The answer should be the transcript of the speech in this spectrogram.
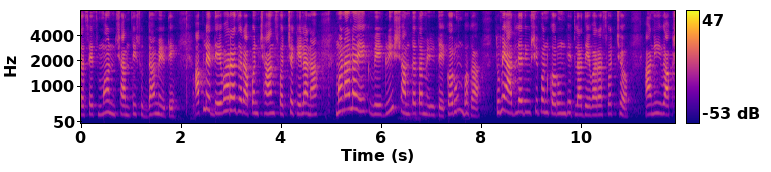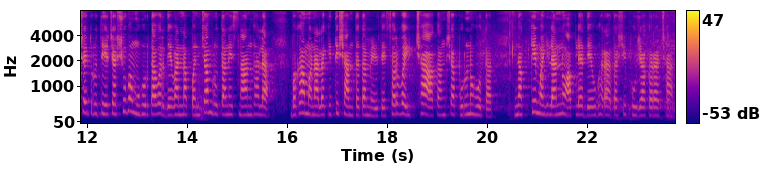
तसेच मन शांतीसुद्धा मिळते. आपले देवारा जर आपण छान स्वच्छ केला ना मनाला एक वेगळीच शांतता मिळते. करून बघा. तुम्ही आदल्या दिवशी पण करून घेतला देवारा स्वच्छ आणि अक्षय तृतीयेच्या शुभ मुहूर्तावर देवांना पंचामृताने स्नान घाला. बघा मनाला किती शांतता मिळते. सर्व इच्छा आकांक्षा पूर्ण होतात. नक्की महिलांनो आपल्या देवघरात अशी पूजा करा छान.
